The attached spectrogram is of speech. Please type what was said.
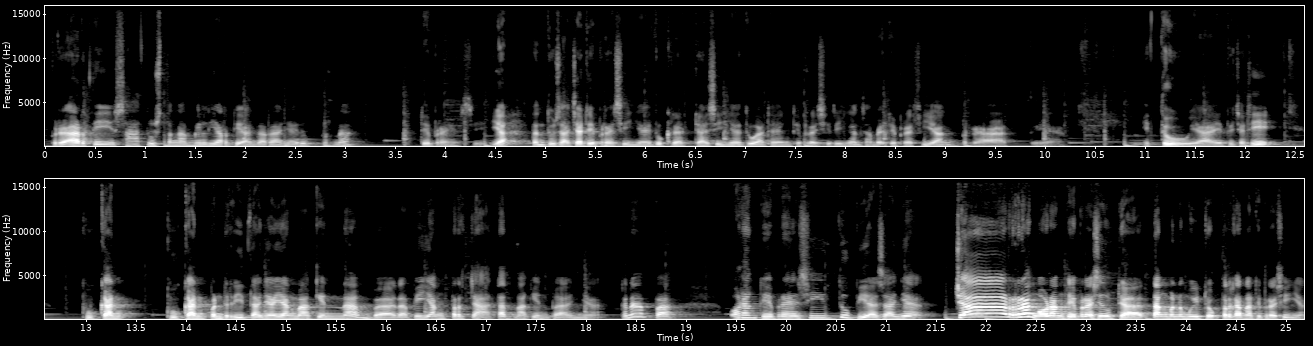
Berarti satu setengah miliar di antaranya itu pernah depresi. Ya tentu saja depresinya itu gradasinya itu ada yang depresi ringan sampai depresi yang berat ya. Itu ya itu. Jadi bukan bukan penderitanya yang makin nambah tapi yang tercatat makin banyak. Kenapa orang depresi itu biasanya Jarang orang depresi itu datang menemui dokter karena depresinya.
